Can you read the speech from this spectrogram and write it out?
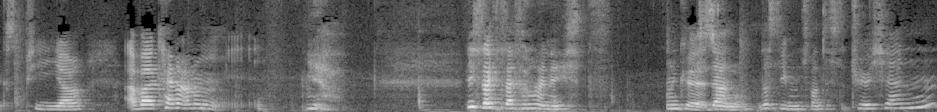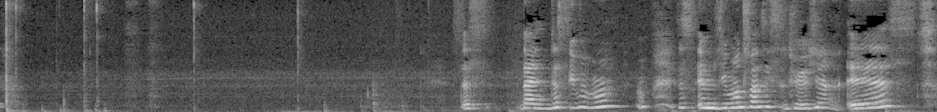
XP, ja. Aber keine Ahnung. Ja. Ich sag jetzt einfach mal nichts. Okay, So. dann das 27. Türchen. Das, nein, das, das im 27. Türchen ist.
